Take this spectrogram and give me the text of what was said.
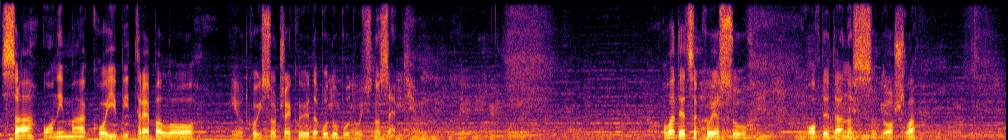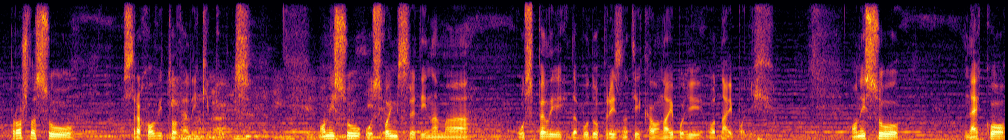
sa onima koji bi trebalo i od kojih se očekuju da budu budućnost zemlje. Ova deca koja su ovde danas došla, prošla su strahovito veliki put. Oni su u svojim sredinama uspeli da budu priznati kao najbolji od najboljih. Oni su neko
